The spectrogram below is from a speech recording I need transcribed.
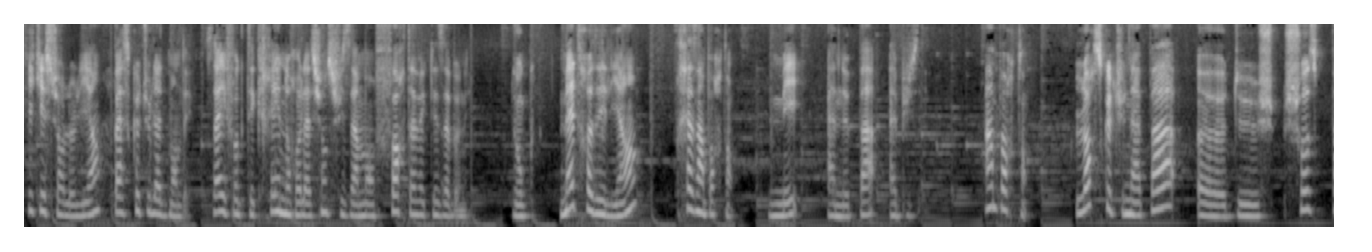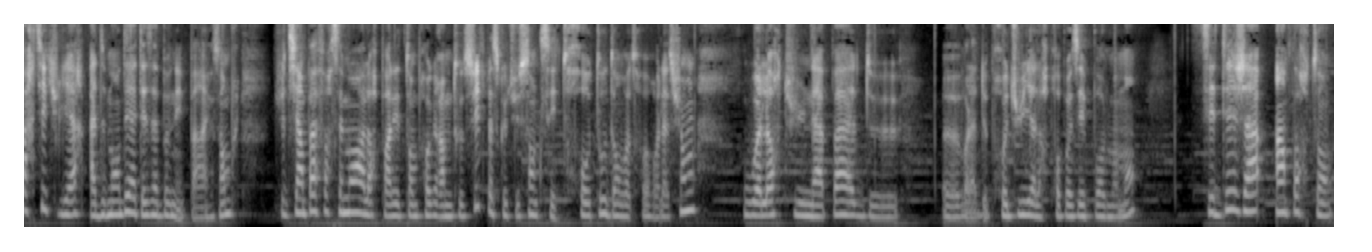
cliquer sur le lien parce que tu l'as demandé. Ça, il faut que tu aies créé une relation suffisamment forte avec tes abonnés. Donc, mettre des liens, très important, mais à ne pas abuser. Important. Lorsque tu n'as pas euh, de choses particulières à demander à tes abonnés, par exemple, tu tiens pas forcément à leur parler de ton programme tout de suite parce que tu sens que c'est trop tôt dans votre relation, ou alors tu n'as pas de, euh, voilà, de produits à leur proposer pour le moment, c'est déjà important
